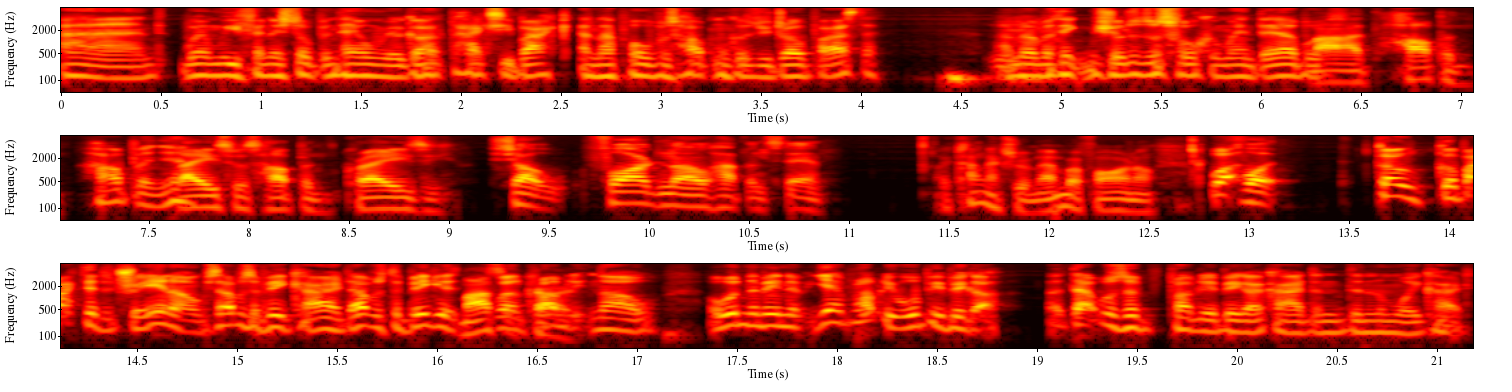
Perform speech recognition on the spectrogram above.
And when we finished up in town, we got a taxi back and that pub was hopping because we drove past it. I remember thinking we should have just fucking went there, but Mad, hopping. hopping, yeah. Place was hopping. Crazy. so Ford now happens then. I can't actually remember for now. what? But Go go back to the train now because that was a big card. That was the biggest. Massive well, card. probably no, it wouldn't have been. Yeah, probably would be bigger. That was a, probably a bigger card than the Whyte card.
